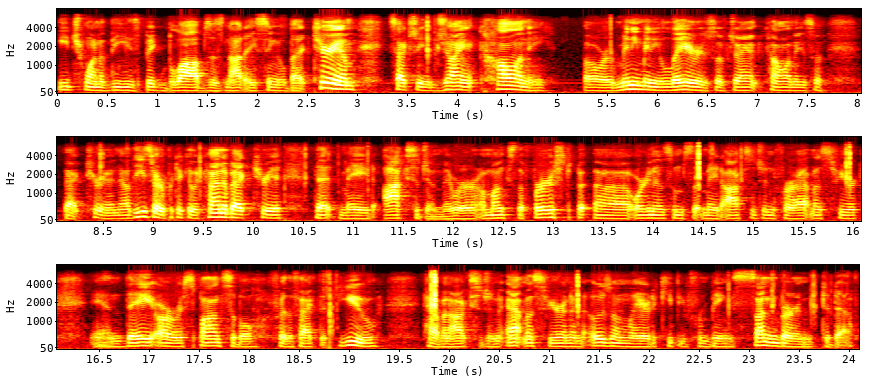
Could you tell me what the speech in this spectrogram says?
each one of these big blobs is not a single bacterium. It's actually a giant colony or many, many layers of giant colonies of bacteria. Now, these are a particular kind of bacteria that made oxygen. They were amongst the first uh, organisms that made oxygen for our atmosphere, and they are responsible for the fact that you have an oxygen atmosphere and an ozone layer to keep you from being sunburned to death.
